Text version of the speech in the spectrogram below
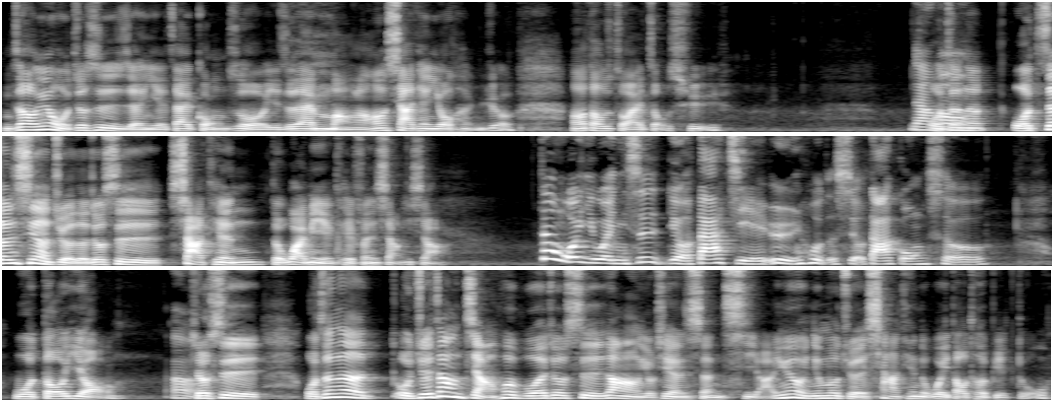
你知道，因为我就是人也在工作，也是在忙，然后夏天又很热，然后到处走来走去。我真，的，我真心的觉得，就是夏天的外面也可以分享一下。但我以为你是有搭捷运或者是有搭公车。我都有，嗯就是我真的，我觉得这样讲会不会就是让有些人生气啊？因为你有没有觉得夏天的味道特别多？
